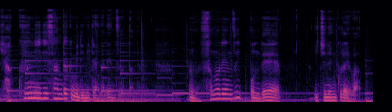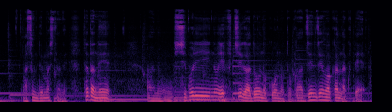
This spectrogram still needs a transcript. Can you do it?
100ミリ300ミリみたいなレンズだったんだよね、うん、そのレンズ1本で1年くらいは遊んでましたね。ただねあの絞りの F 値がどうのこうのとか全然分かんなくて。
